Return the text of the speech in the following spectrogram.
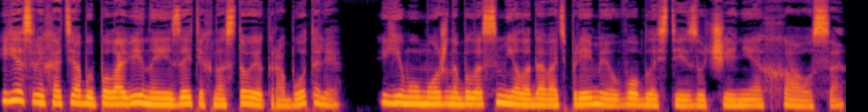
Если хотя бы половина из этих настоек работали, ему можно было смело давать премию в области изучения хаоса.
